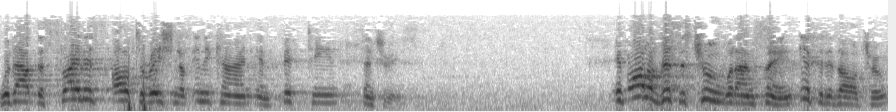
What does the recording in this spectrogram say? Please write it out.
without the slightest alteration of any kind in 15 centuries. If all of this is true, what I'm saying, if it is all true,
